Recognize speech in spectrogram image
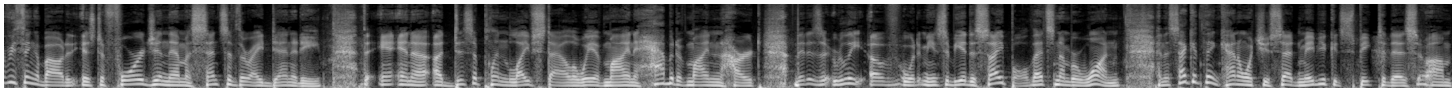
everything about it is to forge in them a sense of their identity and a, a disciplined lifestyle, a way of mind, a habit of mind and heart that is really of what it means to be a disciple. That's number one. And the second thing, kind of what you said, maybe you could speak to this. Um,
